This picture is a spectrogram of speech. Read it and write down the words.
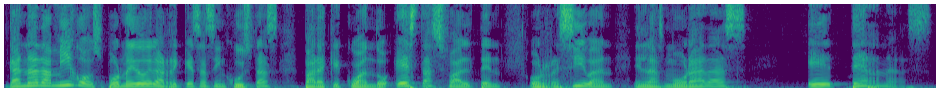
ganad amigos por medio de las riquezas injustas, para que cuando éstas falten, os reciban en las moradas eternas.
